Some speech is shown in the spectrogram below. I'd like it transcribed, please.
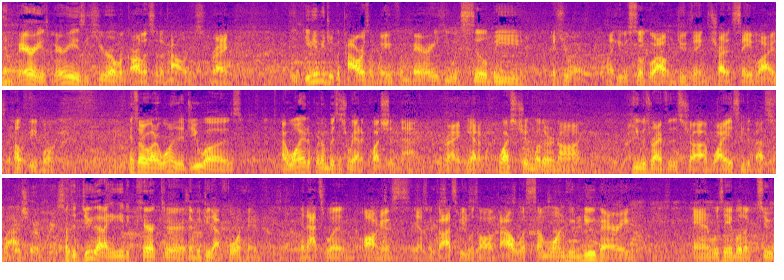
and Barry is Barry is a hero regardless of the powers, right? Even if you took the powers away from Barry, he would still be a hero. Like he would still go out and do things, try to save lives and help people. And so what I wanted to do was I wanted to put him in a position where he had to question that, right? He had to question whether or not he was right for this job. Why is he the best Flash? But to do that, I needed a character that would do that for him. And that's what August, that's what Godspeed was all about, was someone who knew Barry and was able to, to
